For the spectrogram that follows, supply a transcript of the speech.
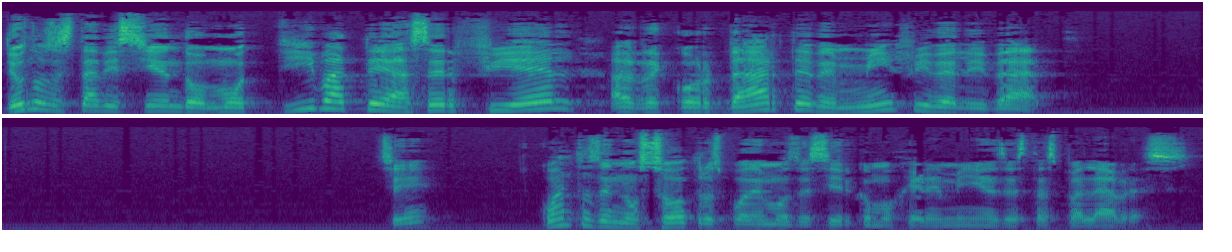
Dios nos está diciendo, motívate a ser fiel al recordarte de mi fidelidad. ¿Sí? ¿Cuántos de nosotros podemos decir como Jeremías estas palabras?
